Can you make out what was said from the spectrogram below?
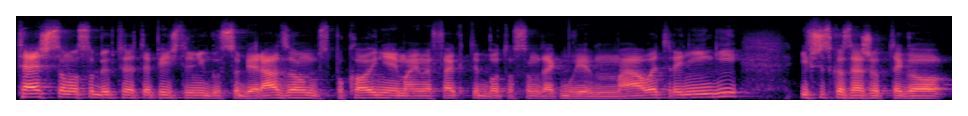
też są osoby, które te 5 treningów sobie radzą spokojnie, mają efekty, bo to są, tak jak mówię, małe treningi i wszystko zależy od tego,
